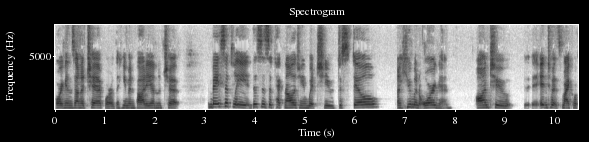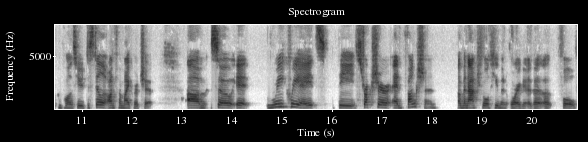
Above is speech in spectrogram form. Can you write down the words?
organs on a chip or the human body on a chip. Basically, this is a technology in which you distill a human organ onto into its microcomponents. You distill it onto a microchip. Um, so it recreates the structure and function of an actual human organ, a, a full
